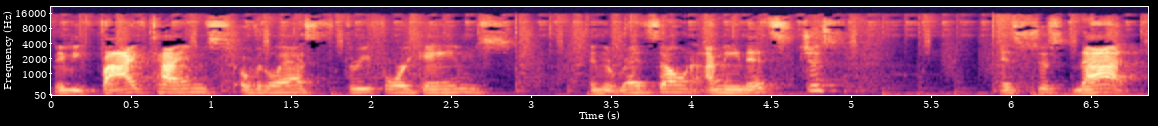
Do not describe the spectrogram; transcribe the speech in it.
maybe five times over the last three, four games in the red zone. I mean, it's just, it's just not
